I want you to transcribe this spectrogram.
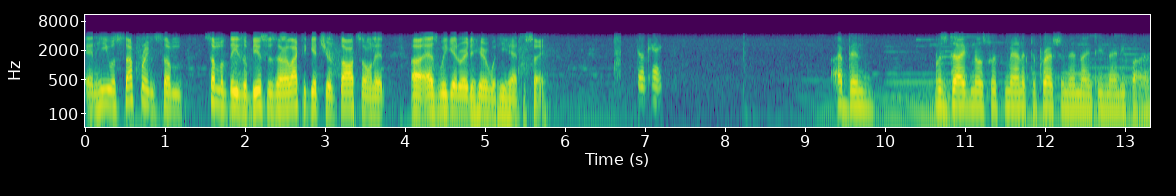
and he was suffering some some of these abuses. And I'd like to get your thoughts on it uh, as we get ready to hear what he had to say. Okay. I've been was diagnosed with manic depression in 1995.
